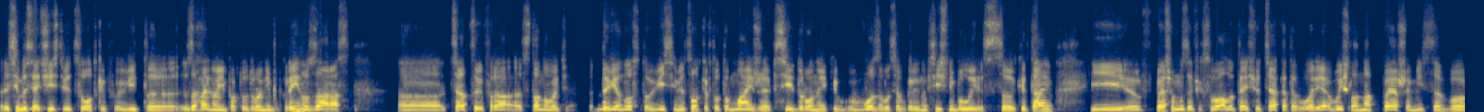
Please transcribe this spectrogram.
76% від е, загального імпорту дронів в Україну. Зараз ця цифра становить 98%, тобто майже всі дрони, які ввозилися в Україну в січні, були з Китаю. І е, вперше ми зафіксували те, що ця категорія вийшла на перше місце в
